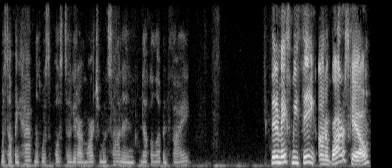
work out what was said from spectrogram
when something happens, we're supposed to get our marching boots on and knuckle up and fight. Then it makes me think on a broader scale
